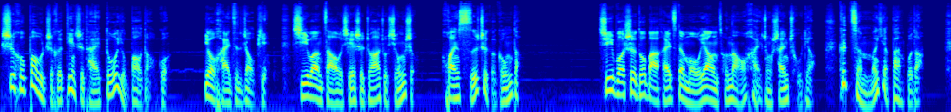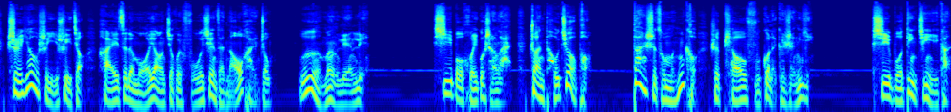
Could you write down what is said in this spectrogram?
事后，报纸和电视台都有报道过，有孩子的照片，希望早些是抓住凶手，还死者个公道。西伯试图把孩子的模样从脑海中删除掉，可怎么也办不到。只要是一睡觉，孩子的模样就会浮现在脑海中，噩梦连连。西伯回过神来，转头就要跑，但是从门口是漂浮过来个人影。西伯定睛一看，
